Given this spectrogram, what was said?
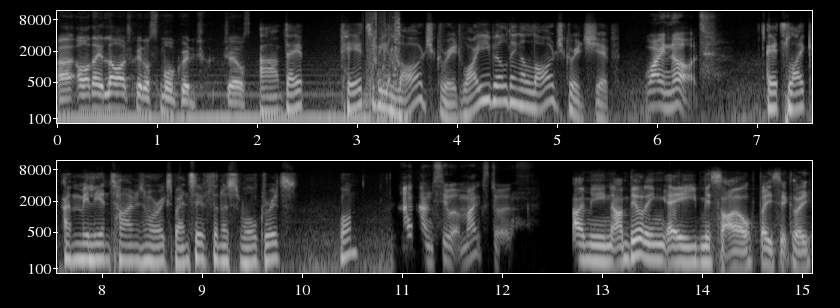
Uh, are they large grid or small grid drills? Uh, they appear to be large grid. Why are you building a large grid ship? Why not? It's like a million times more expensive than a small grid one. I can't see what Mike's doing. I mean, I'm building a missile, basically.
